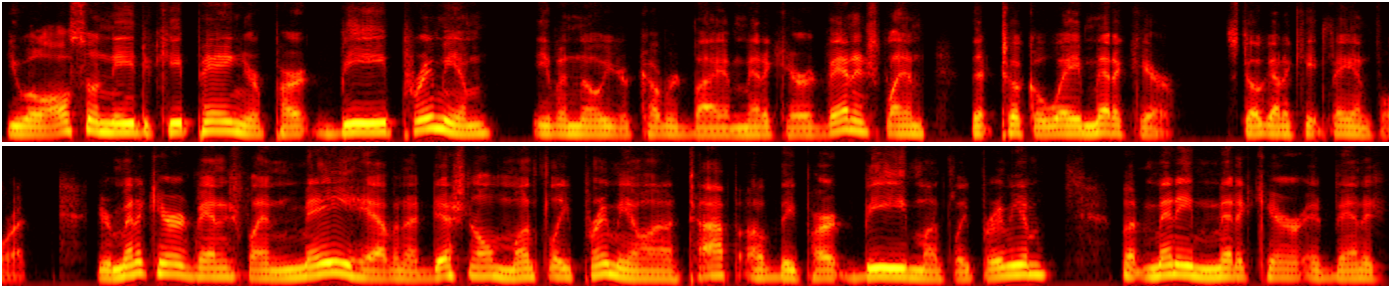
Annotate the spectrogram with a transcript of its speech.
You will also need to keep paying your Part B premium, even though you're covered by a Medicare Advantage plan that took away Medicare. Still got to keep paying for it. Your Medicare Advantage plan may have an additional monthly premium on top of the Part B monthly premium, but many Medicare Advantage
